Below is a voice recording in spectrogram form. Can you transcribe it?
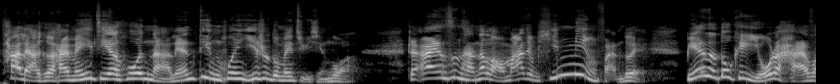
他俩可还没结婚呢，连订婚仪式都没举行过。这爱因斯坦的老妈就拼命反对，别的都可以由着孩子。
